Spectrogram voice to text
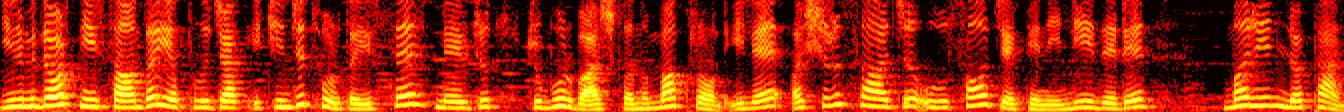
24 Nisan'da yapılacak ikinci turda ise mevcut Cumhurbaşkanı Macron ile aşırı sağcı Ulusal Cephe'nin lideri Marine Le Pen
